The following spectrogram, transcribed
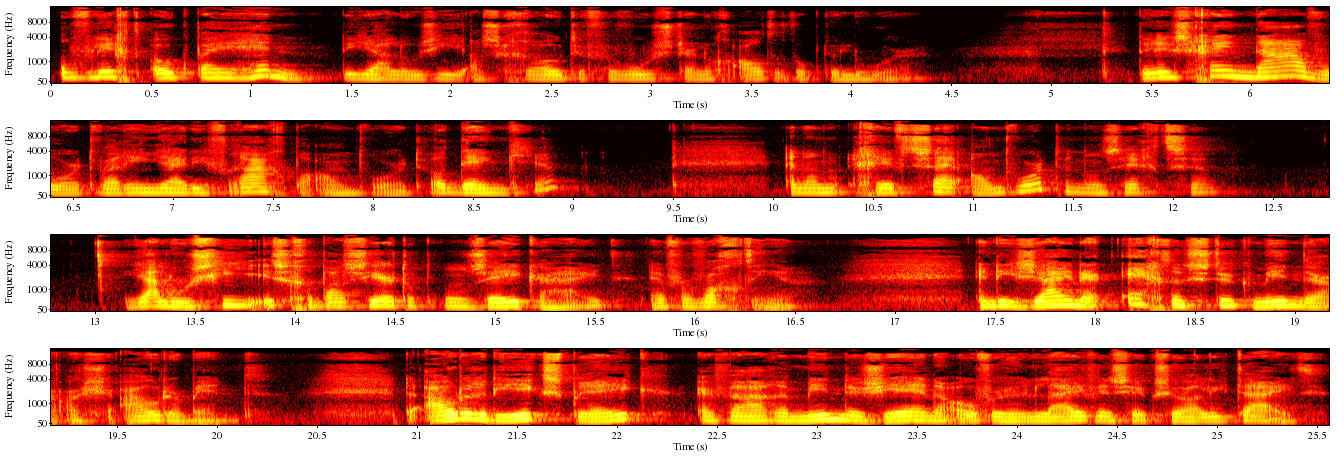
Of ligt ook bij hen de jaloezie als grote verwoester nog altijd op de loer? Er is geen nawoord waarin jij die vraag beantwoordt. Wat denk je? En dan geeft zij antwoord en dan zegt ze: Jaloezie is gebaseerd op onzekerheid en verwachtingen. En die zijn er echt een stuk minder als je ouder bent. De ouderen die ik spreek ervaren minder gêne over hun lijf en seksualiteit.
